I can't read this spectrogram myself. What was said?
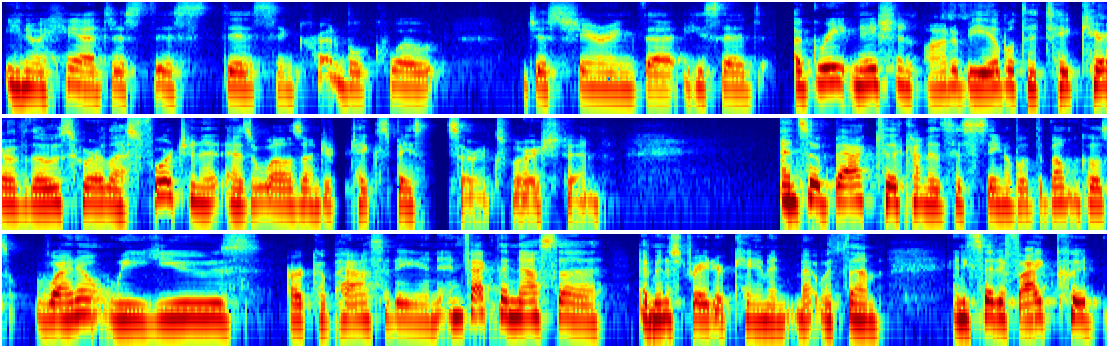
You know, he had just this, this incredible quote just sharing that he said, a great nation ought to be able to take care of those who are less fortunate as well as undertake space or exploration. And so back to kind of the sustainable development goals, why don't we use our capacity? And in fact, the NASA administrator came and met with them and he said, if I could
